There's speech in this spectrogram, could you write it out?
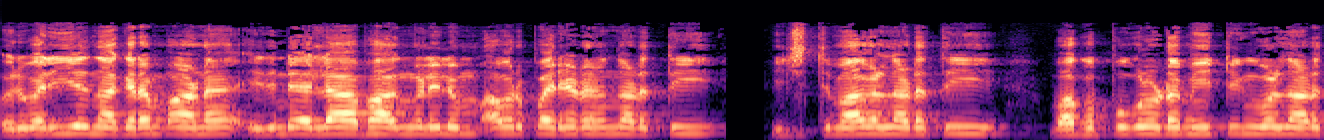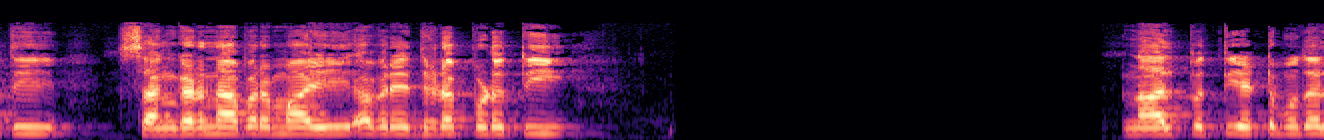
ഒരു വലിയ നഗരം ആണ്. ഇതിന്റെ എല്ലാ ഭാഗങ്ങളിലും അവർ പര്യടനം നടത്തി ഇജ്തിമാകൾ നടത്തി വകുപ്പുകളുടെ മീറ്റിംഗുകൾ നടത്തി സംഘടനാപരമായി അവരെ ദൃഢപ്പെടുത്തി. നാൽപ്പത്തിയെട്ട് മുതൽ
